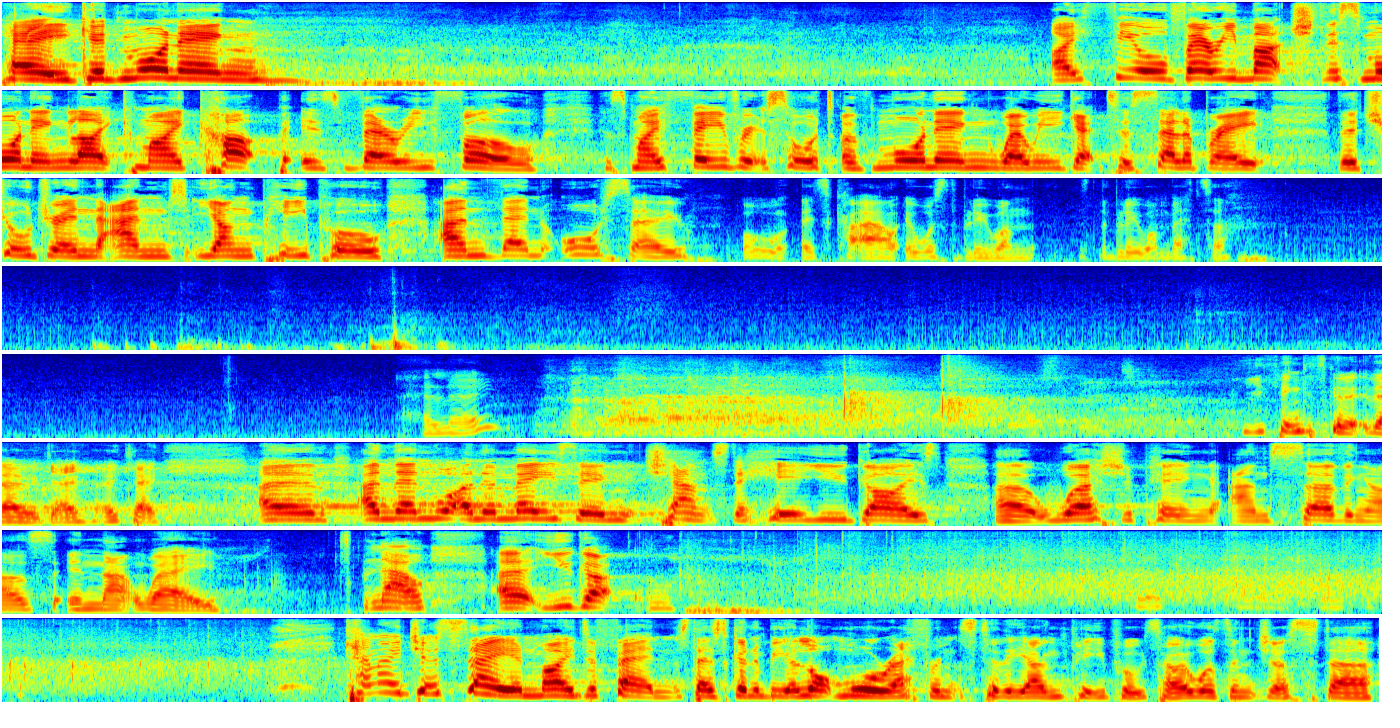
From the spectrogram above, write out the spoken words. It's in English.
Okay, good morning. I feel very much this morning like my cup is very full. It's my favorite sort of morning where we get to celebrate the children and young people. And then also, oh, it's cut out. It was the blue one. the blue one better? You think it's going to, there we go, okay. Um, and then what an amazing chance to hear you guys uh, worshipping and serving us in that way. Now, uh, you got. Can I just say, in my defense, there's going to be a lot more reference to the young people, so I wasn't just uh,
